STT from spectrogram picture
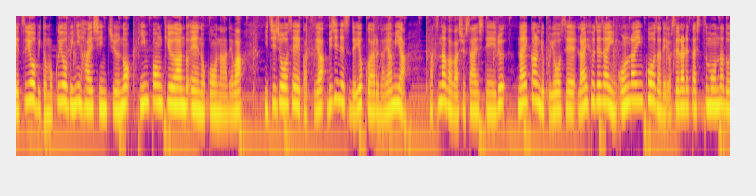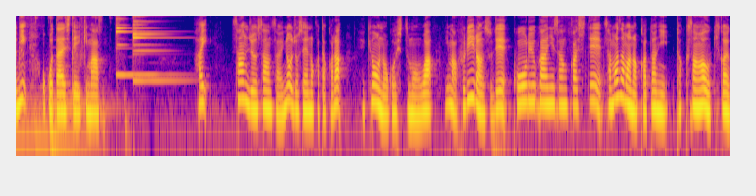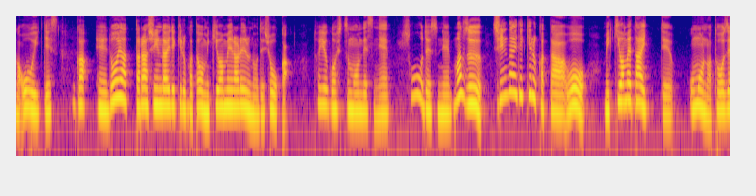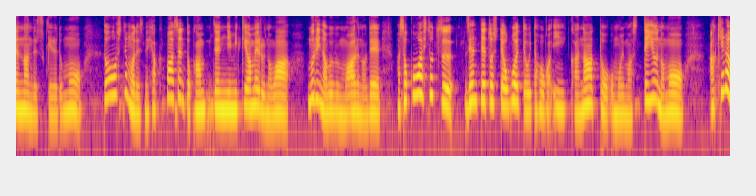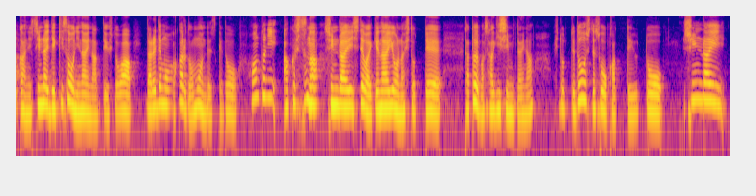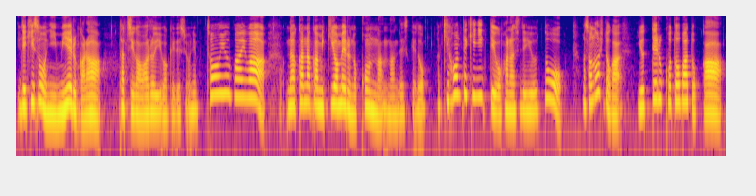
月曜日と木曜日に配信中のピンポン Q&A のコーナーでは日常生活やビジネスでよくある悩みや松永が主催している内観力養成ライフデザインオンライン講座で寄せられた質問などにお答えしていきます。はい。33歳の女性の方から今日のご質問は今フリーランスで交流会に参加して様々な方にたくさん会う機会が多いですが、えー、どうやったら信頼できる方を見極められるのでしょうか？というご質問ですね。そうですね。まず信頼できる方を見極めたいって思うのは当然なんですけれどもどうしてもですね100%完全に見極めるのは無理な部分もあるので、まあ、そこは一つ前提として覚えておいた方がいいかなと思います。っていうのも明らかに信頼できそうにないなっていう人は誰でもわかると思うんですけど本当に悪質な信頼してはいけないような人って例えば詐欺師みたいな人ってどうしてそうかっていうと信頼できそうに見えるから立ちが悪いわけですよね。そういう場合はなかなか見極めるの困難なんですけど基本的にっていうお話で言うとその人が言ってる言葉とか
